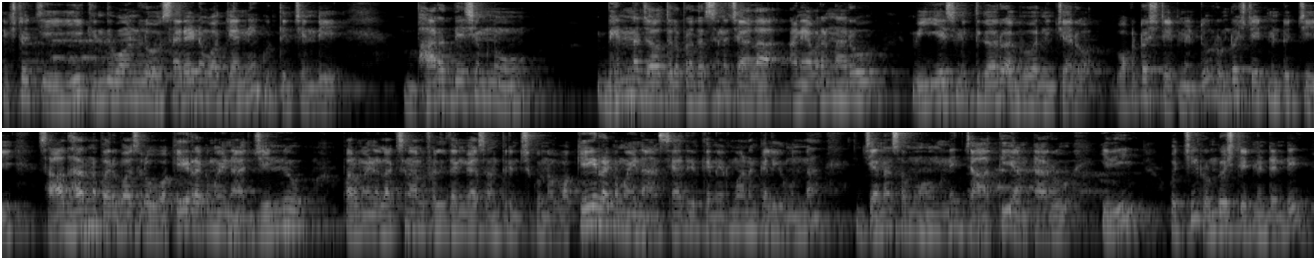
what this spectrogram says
Next వచ్చి ఈ క్రింది వాన్లో సరైన వాక్యాన్ని గుర్తించండి. భారతదేశంను భిన్న జాతుల ప్రదర్శన చాలా అని ఎవరన్నారు? విఏ స్మిత్ గారు అభివర్ణించారు. ఒకటో స్టేట్మెంటు. రెండో స్టేట్మెంట్ వచ్చి సాధారణ పరిభాషలో ఒకే రకమైన జన్యు పరమైన లక్షణాల ఫలితంగా సంతరించుకున్న ఒకే రకమైన శారీరక నిర్మాణం కలిగి ఉన్న జన సమూహంని జాతి అంటారు. ఇది వచ్చి రెండో స్టేట్మెంట్ అండి.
